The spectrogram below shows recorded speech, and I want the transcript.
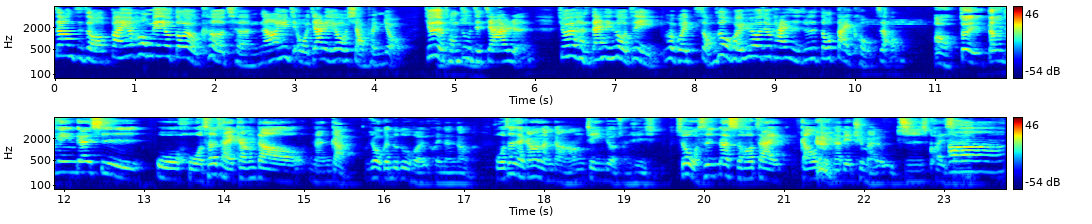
这样子怎么办？因为后面又都有课程，然后因为我家里又有小朋友，就有同住的家人，就会很担心说我自己会不会中，所以我回去后就开始就是都戴口罩。哦，对，当天应该是我火车才刚到南港，我觉得我跟嘟嘟回回南港嘛，火车才刚到南港，好像建英就有传讯息，所以我是那时候在高铁那边去买了五支快筛，哦、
